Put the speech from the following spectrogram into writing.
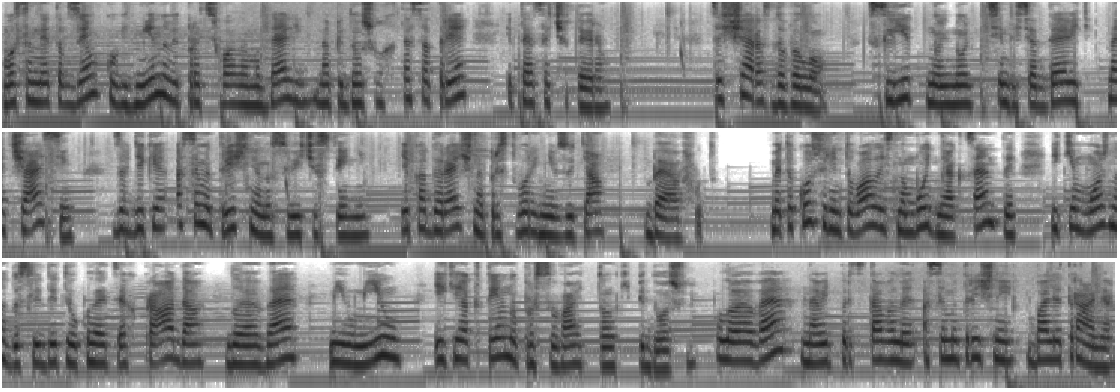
Восени та взимку відмінно відпрацювали моделі на підошвах Теса 3 і Теса 4. Це ще раз довело слід 0079 на часі завдяки асиметричній носовій частині, яка доречна при створенні взуття Barefoot. Ми також орієнтувались на модні акценти, які можна дослідити у колекціях Prada, Loewe, Miu Miu, які активно просувають тонкі підошви. Loewe навіть представили асиметричний балет ранер.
